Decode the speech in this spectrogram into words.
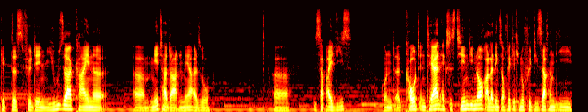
gibt es für den User keine ähm, Metadaten mehr, also äh, die Sub-IDs. Und äh, Code intern existieren die noch, allerdings auch wirklich nur für die Sachen, die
